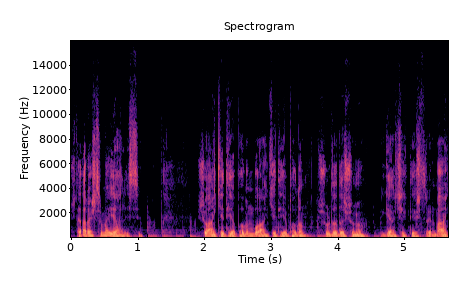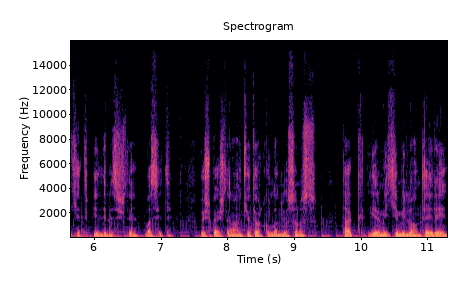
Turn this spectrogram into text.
İşte araştırma ihalesi. Şu anketi yapalım, bu anketi yapalım. Şurada da şunu gerçekleştirelim. Anket bildiğiniz işte basit. 3-5 tane anketör kullanıyorsunuz. Tak 22 milyon TL'yi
